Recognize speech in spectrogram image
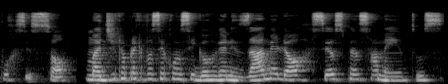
por si só, uma dica para que você consiga organizar melhor seus pensamentos,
